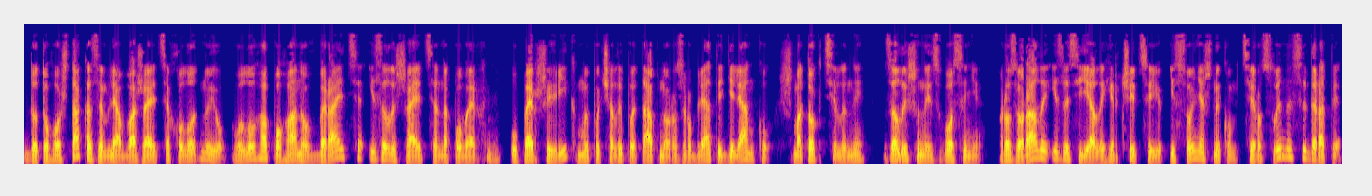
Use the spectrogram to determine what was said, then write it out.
До того ж така земля вважається холодною, волога погано вбирається і залишається на поверхні. У перший рік ми почали поетапно розробляти ділянку, шматок цілини, залишений з осені. Розорали і засіяли гірчицею і соняшником. Ці рослини сидерати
